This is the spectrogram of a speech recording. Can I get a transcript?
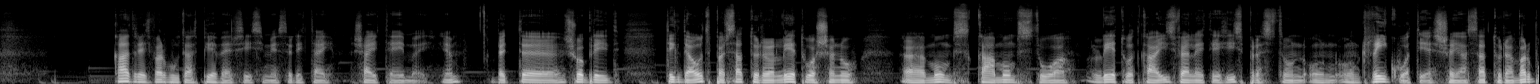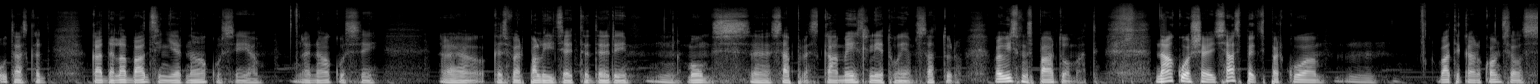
Kādreiz varbūt tās pievērsīsimies arī tai, šai tēmai. Ja? Bet uh, šobrīd tik daudz par satura lietošanu uh, mums, kā mums to lietot, kā izvēlēties, izprast un, un, un rīkoties šajā saturā. Varbūt tās, kāda laba atziņa ir nākusi, jā, nākusi kas var palīdzēt arī mm, mums saprast, kā mēs lietojam saturu, vai vismaz pārdomāt. Nākošais aspekts, par ko mm, Vatikāna koncils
